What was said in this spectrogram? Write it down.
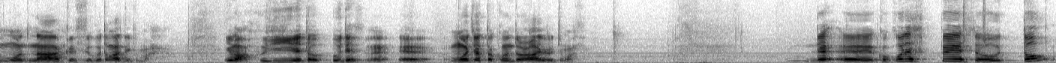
も長くすることができます。今、藤入れとうですね。えー、もうちょっとコントロールを打ちます。で、えー、ここでスペースを打つと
